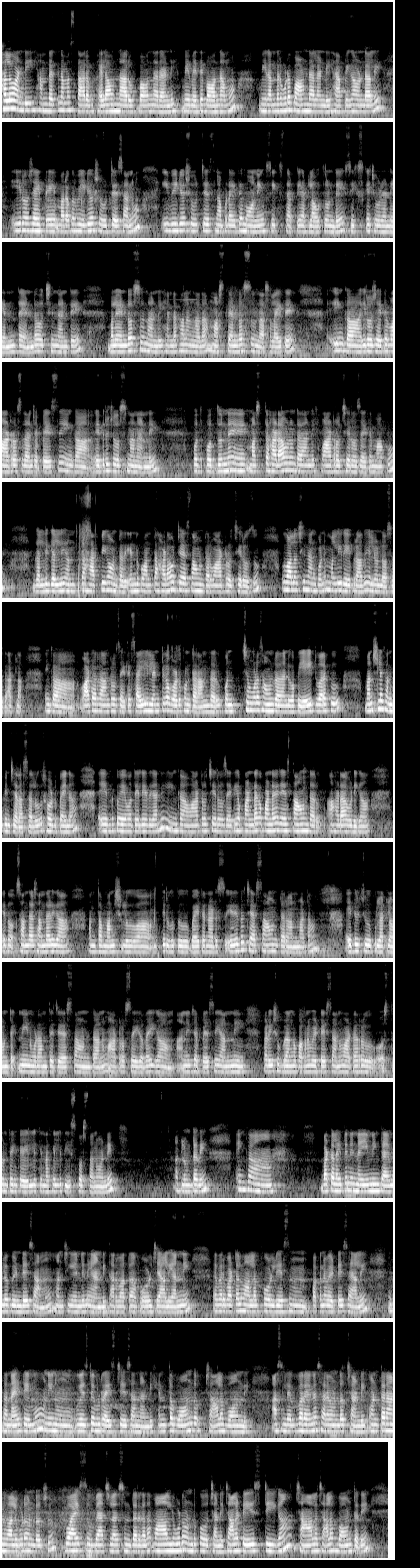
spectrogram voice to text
Hello అండి అందరికీ నమస్కారం. ఎలా ఉన్నారు? బాగున్నారా అండి? మేమైతే బాగున్నాము. మీరందరూ కూడా బాగుండాలండి హ్యాపీగా ఉండాలి. ఈరోజు అయితే మరొక వీడియో షూట్ చేశాను. ఈ వీడియో షూట్ చేసినప్పుడు అయితే మార్నింగ్ సిక్స్ థర్టీ అట్లా అవుతుండే. సిక్స్కే చూడండి ఎంత ఎండ వచ్చిందంటే. భలే ఎండ వస్తుందండి ఎండాకాలం కదా మస్తు ఎండ వస్తుంది అసలు అయితే ఇంకా ఈరోజు అయితే వాటర్ వస్తుందని చెప్పేసి ఇంకా ఎదురు చూస్తున్నానండి. పొద్దు పొద్దున్నే మస్తు హడావుడి ఉంటుందండి. వాటర్ వచ్చే రోజు అయితే మాకు. గల్లీ గల్లీ అంత హ్యాపీగా ఉంటుంది. ఎందుకు? అంత హడావుడి చేస్తూ ఉంటారు వాటర్ వచ్చే రోజు. వాళ్ళు వచ్చింది అనుకోండి మళ్ళీ రేపు రాదు ఎల్లుండి వస్తుంది. అట్లా. ఇంకా వాటర్ రాని రోజు అయితే సైలెంట్గా పడుకుంటారు అందరూ. కొంచెం కూడా సౌండ్ రాదండి. ఒక ఎయిట్ వరకు మనుషులే కనిపించారు అసలు రోడ్డు పైన. ఎందుకో ఏమో తెలియదు కానీ ఇంకా వాటర్ వచ్చే రోజు అయితే ఇక పండగ పండగ చేస్తూ ఉంటారు హడావుడిగా. ఏదో సందడి సందడిగా అంత మనుషులు తిరుగుతూ బయట నడుస్తూ ఏదేదో చేస్తూ ఉంటారు అనమాట ఎదురు చూపులు అట్లా ఉంటాయి. నేను కూడా అంతే చేస్తూ ఉంటాను. వాటర్ వస్తాయి కదా ఇక అని చెప్పేసి అన్నీ కడిగి శుభ్రంగా పక్కన పెట్టేస్తాను. వాటర్ వస్తుంటే ఇంకా వెళ్ళి కిందకి వెళ్ళి తీసుకొస్తాను అండి. అట్లా ఉంటుంది. ఇంకా బట్టలు అయితే నిన్న ఈవినింగ్ టైంలో పిండేసాము మంచిగా ఎండినాయండి తర్వాత ఫోల్డ్ చేయాలి అన్నీ. ఎవరి బట్టలు వాళ్ళకి ఫోల్డ్ చేసి పక్కన పెట్టేసేయాలి. ఇంకా నైట్ ఏమో నేను వెజిటేబుల్ రైస్ చేశానండి. ఎంత బాగుందో చాలా బాగుంది. అసలు ఎవరైనా సరే ఉండొచ్చు అండి వంట రాని వాళ్ళు కూడా ఉండొచ్చు బాయ్స్ బ్యాచులర్స్ ఉంటారు కదా వాళ్ళు కూడా వండుకోవచ్చు అండి చాలా టేస్టీగా చాలా చాలా బాగుంటుంది.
